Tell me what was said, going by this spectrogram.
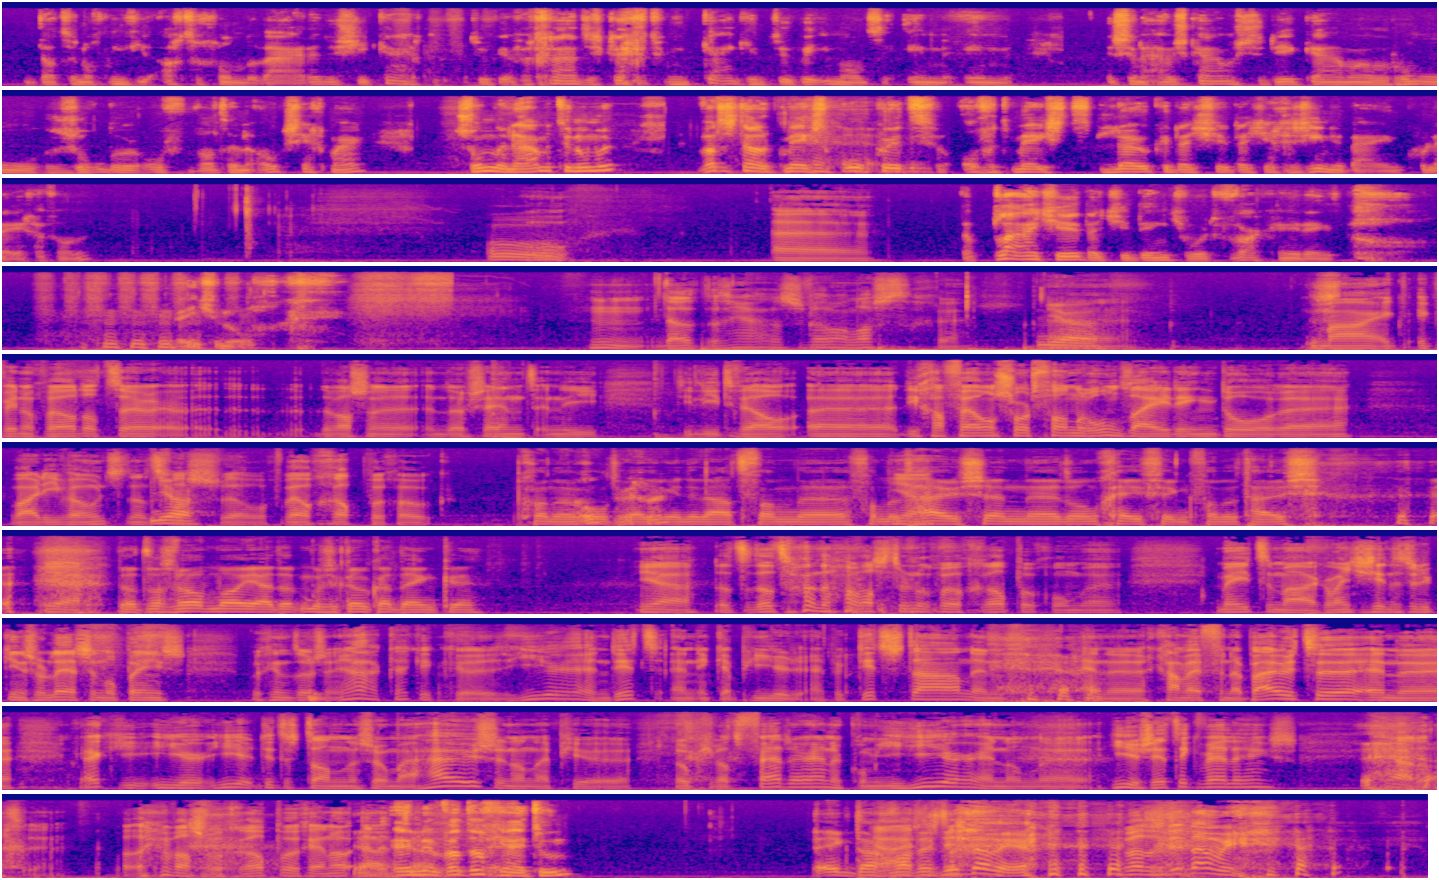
dat er nog niet die achtergronden waren. Dus je krijgt natuurlijk even gratis krijgt u een kijkje natuurlijk bij iemand in, in zijn huiskamer, studeerkamer, rommel, zolder of wat dan ook, zeg maar. Zonder namen te noemen. Wat is nou het meest awkward of het meest leuke dat je, dat je gezien hebt bij een collega van? Oeh. Oeh. Eh, Dat plaatje dat je denkt, je wordt wakker en je denkt, oh, weet je nog? hmm, dat, dat- ja, dat is wel een lastige. Ja. Eh, Dus- Maar ik, ik weet nog wel dat er, eh, er was een, een docent en die, die liet wel, eh, die gaf wel een soort van rondleiding door eh, waar die woont. Dat Ja. was wel, wel grappig ook. Gewoon een Oh, rondleiding inderdaad van, eh, van het Ja. huis en eh, de omgeving van het huis. Ja, dat was wel mooi, ja. Dat moest ik ook aan denken. Ja dat, dat, dat was toen nog wel grappig om eh, mee te maken. Want je zit natuurlijk in zo'n les en opeens begint het zo ja kijk ik eh, hier en dit en ik heb hier heb ik dit staan en, en eh, gaan we even naar buiten en eh, kijk hier, hier dit is dan zo mijn huis en dan heb je, loop je wat verder en dan kom je hier en dan eh, hier zit ik wel eens. Ja, dat eh, was wel grappig. En, Ja, en En wat dacht jij toen? Ik dacht, Ja, wat is dit nou weer? Wat is dit nou weer?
